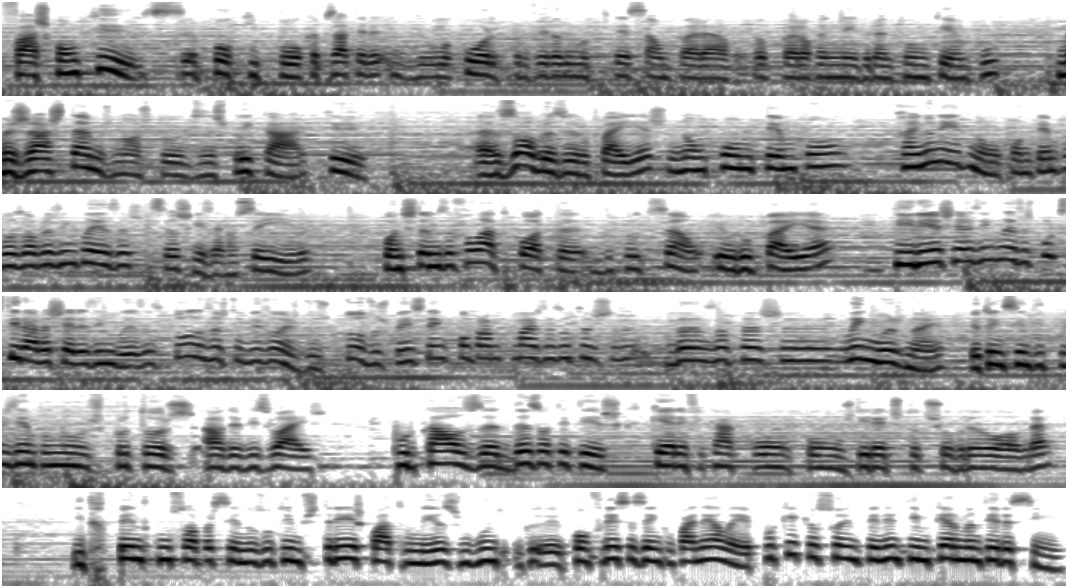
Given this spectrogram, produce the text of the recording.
faz com que, a pouco e pouco, apesar de ter do acordo prever ali uma proteção para, para o Reino Unido durante um tempo, mas já estamos nós todos a explicar que as obras europeias não contemplam Reino Unido, não contemplam as obras inglesas. Se eles quiseram sair, quando estamos a falar de cota de produção europeia, tirem as séries inglesas, porque se tirar as séries inglesas, todas as televisões de todos os países têm que comprar muito mais das outras, das outras uh, línguas, não é? Eu tenho sentido, por exemplo, nos produtores audiovisuais, por causa das OTTs que querem ficar com, com os direitos todos sobre a obra, e de repente começou a aparecer nos últimos 3, 4 meses muito, uh, conferências em que o painel é porquê é que eu sou independente e me quero manter assim?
